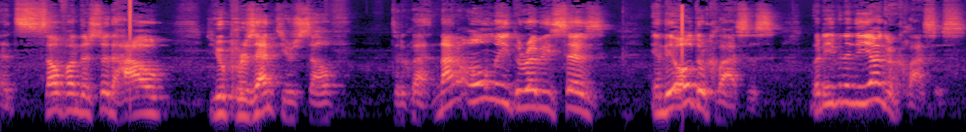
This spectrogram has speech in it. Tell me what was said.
It's self understood how you present yourself to the class. Not only the Rebbe says in the older classes, but even in the younger classes.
